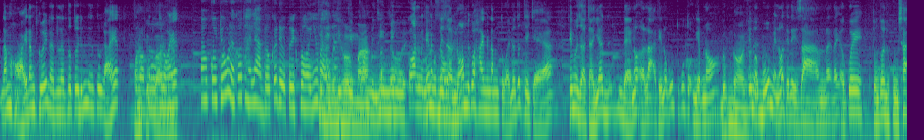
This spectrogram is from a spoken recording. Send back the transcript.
Đám hỏi đám cưới là, là tôi tôi đứng lên tôi gả hết. Tôi lo tôi, tôi lo hết sao cô chú lại có thể làm được cái điều tuyệt vời như Thì vậy? mình bình thì, thường thì mà. con mình mình rồi. con mình thế mà bây giờ rồi. nó mới có 25 tuổi nó rất trẻ trẻ. Thế mà giờ chả nhẽ để nó ở lại thì nó cũng cũng tội nghiệp nó. Đúng rồi. Thế mà bố mẹ nó thì lại già lại, lại ở quê. Chúng tôi là cùng xã.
